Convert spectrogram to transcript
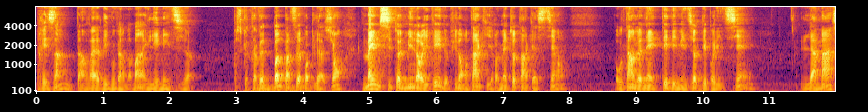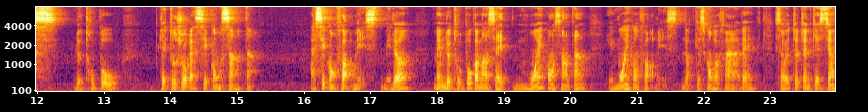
présente envers les gouvernements et les médias. Parce que tu avais une bonne partie de la population, même si tu as une minorité depuis longtemps qui remet tout en question, autant l'honnêteté des médias que des politiciens, la masse, le troupeau, était toujours assez consentant, assez conformiste. Mais là, même le troupeau commence à être moins consentant et moins conformiste. Donc, qu'est-ce qu'on va faire avec? Ça va être toute une question.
